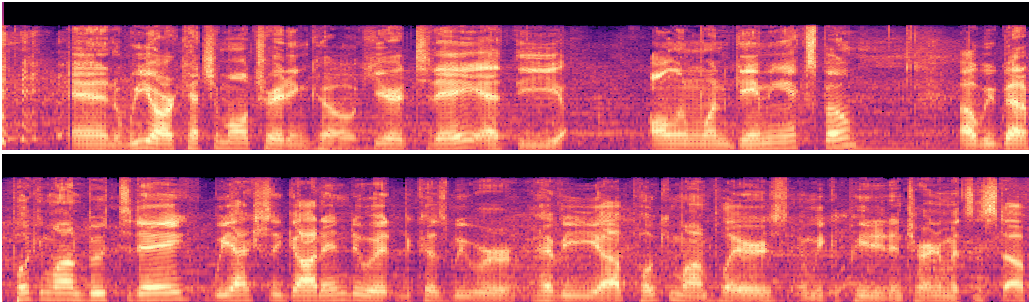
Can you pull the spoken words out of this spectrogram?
and we are Catch 'em All Trading Co. here today at the All in One Gaming Expo. Uh, we've got a Pokemon booth today. We actually got into it because we were heavy uh, Pokemon players and we competed in tournaments and stuff.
